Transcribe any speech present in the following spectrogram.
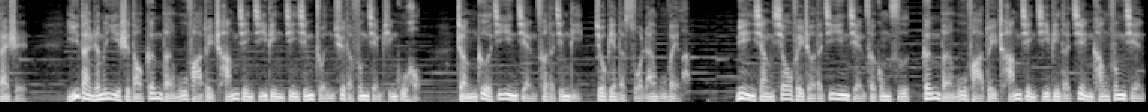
但是，一旦人们意识到根本无法对常见疾病进行准确的风险评估后，整个基因检测的经历就变得索然无味了。面向消费者的基因检测公司根本无法对常见疾病的健康风险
